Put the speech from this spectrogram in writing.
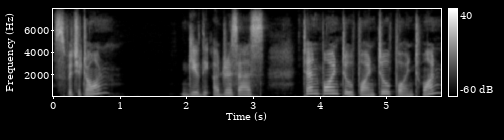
switch it on give the address as 10.2.2.1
